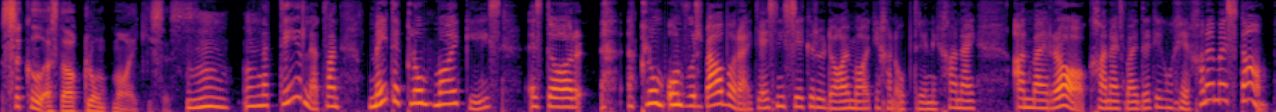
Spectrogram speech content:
sukkel as daar klomp maatjies is. Mm, natuurlik, want met 'n klomp maatjies is daar 'n klomp onvoorspelbaarheid. Jy's nie seker hoe daai maatjie gaan optree nie. Gaan hy aan my raak? Gaan hy vir my drukkie kom gee? Gaan hy my stamp?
